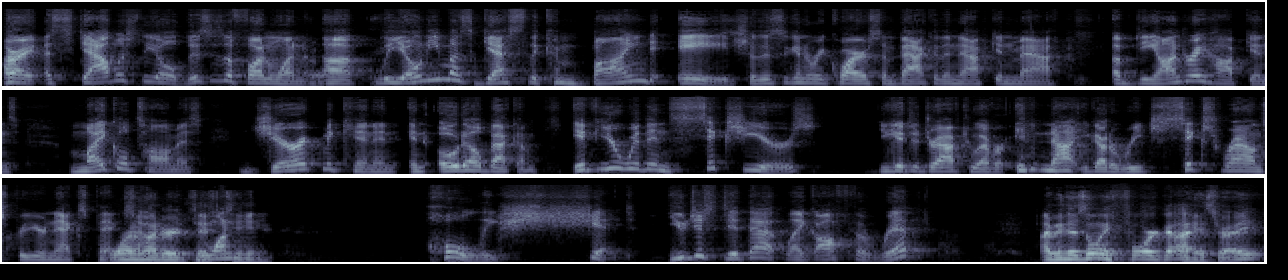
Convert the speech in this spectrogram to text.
all right, establish the old. This is a fun one. Uh, Leone must guess the combined age. So this is going to require some back of the napkin math of DeAndre Hopkins, Michael Thomas, Jerick McKinnon, and Odell Beckham. If you're within six years, you get to draft whoever. If not, you got to reach six rounds for your next pick. So One hundred one- fifteen. Holy shit! You just did that like off the rip. I mean, there's only four guys, right?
